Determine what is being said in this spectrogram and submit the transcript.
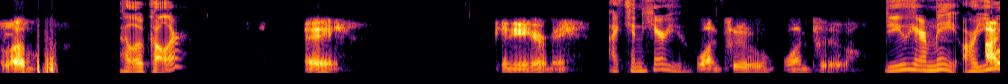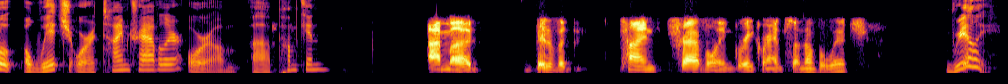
Hello? Hello, caller. Hey. Can you hear me? I can hear you. One, two, one, two. Do you hear me? Are you I- a, a witch or a time traveler or a, a pumpkin? I'm a bit of a time traveling great grandson of a witch. Really?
